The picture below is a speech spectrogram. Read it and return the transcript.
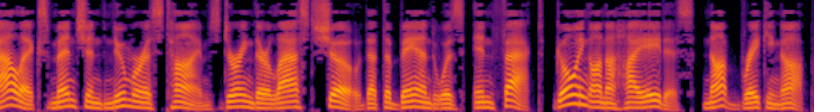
Alex mentioned numerous times during their last show that the band was, in fact, going on a hiatus, not breaking up.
